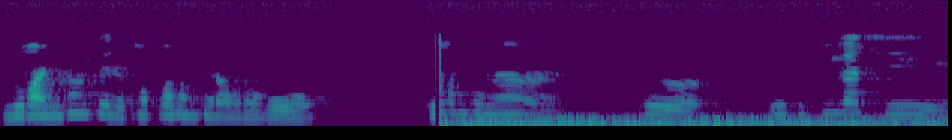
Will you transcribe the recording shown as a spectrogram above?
녹아 있는 상태를 과포화 상태라고 그러고 이 상태는 그 이렇게 띠같이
